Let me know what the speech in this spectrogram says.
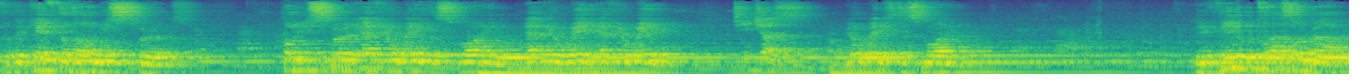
for the gift of the Holy Spirit. Holy Spirit, have your way this morning. Have your way, have your way. Teach us your ways this morning. Reveal to us, O God,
